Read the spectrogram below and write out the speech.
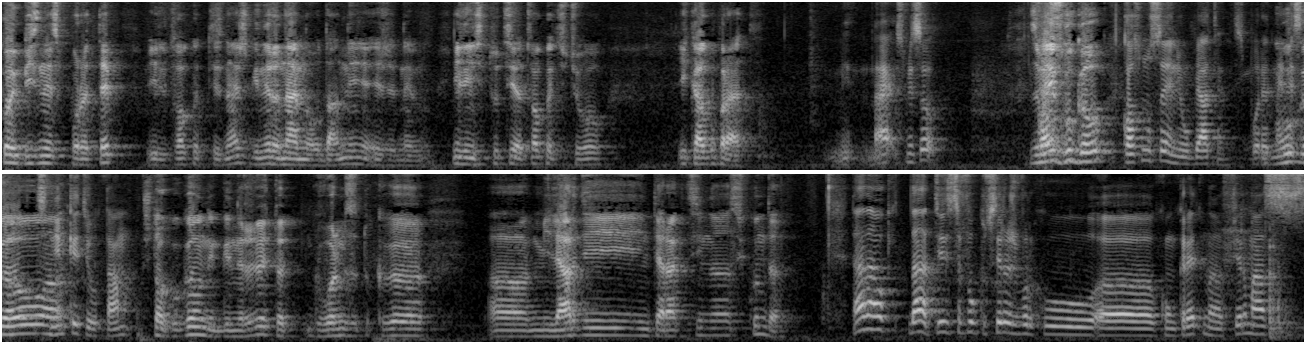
Кой бизнес според теб или това, което ти знаеш, генера най-много данни ежедневно? Или институция, това, което си чувал и как го правят? Най- в смисъл, за мен Google... Космоса е необятен. Според мен Google, снимките от там... Що, Google не генерира ли? Той, говорим за тук а, милиарди интеракции на секунда. Да, да, да, ти се фокусираш върху а, конкретна фирма, аз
